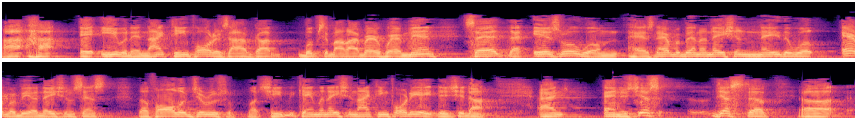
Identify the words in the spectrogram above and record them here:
I, I, even in 1940s, I've got books in my library where men said that Israel will, has never been a nation, neither will ever be a nation since the fall of Jerusalem. But she became a nation in 1948, did she not? And, and it's just, just, uh, uh,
